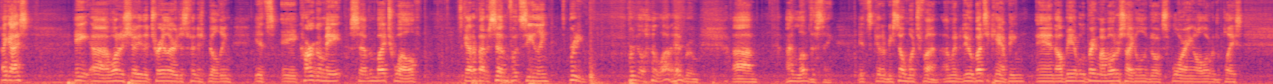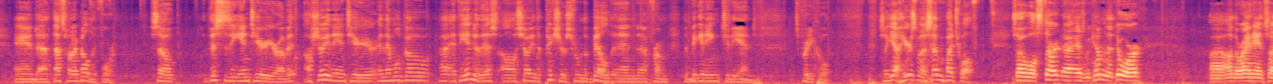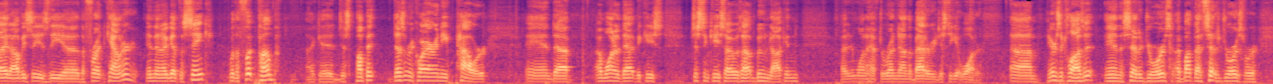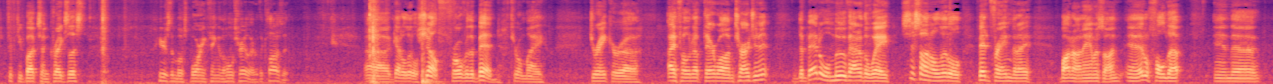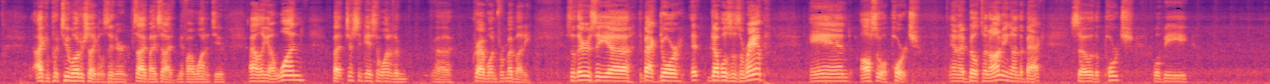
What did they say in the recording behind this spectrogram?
Hi guys. Hey, uh, I wanted to show you the trailer I just finished building. It's a Cargo-Mate 7x12. It's got about a 7 foot ceiling. It's pretty, pretty a lot of headroom. Um, I love this thing. It's going to be so much fun. I'm going to do a bunch of camping and I'll be able to bring my motorcycle and go exploring all over the place. And uh, that's what I built it for. So this is the interior of it. I'll show you the interior, and then we'll go uh, at the end of this. I'll show you the pictures from the build and uh, from the beginning to the end. It's pretty cool. So yeah, here's my 7 by 12 So we'll start uh, as we come in the door. Uh, on the right hand side, obviously, is the uh, the front counter, and then I've got the sink with a foot pump. I could just pump it. Doesn't require any power, and uh, I wanted that because just in case I was out boondocking I didn't want to have to run down the battery just to get water. Um, here's a closet and a set of drawers. I bought that set of drawers for 50 bucks on Craigslist. Here's the most boring thing in the whole trailer, the closet. Uh, got a little shelf for over the bed. Throw my drink or uh, iPhone up there while I'm charging it. The bed will move out of the way. It's just on a little bed frame that I bought on Amazon, and it'll fold up, and uh, I can put two motorcycles in there side by side if I wanted to. I only got one, but just in case I wanted to uh, grab one for my buddy. So there's the uh, the back door. It doubles as a ramp and also a porch. And I built an awning on the back, so the porch will be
